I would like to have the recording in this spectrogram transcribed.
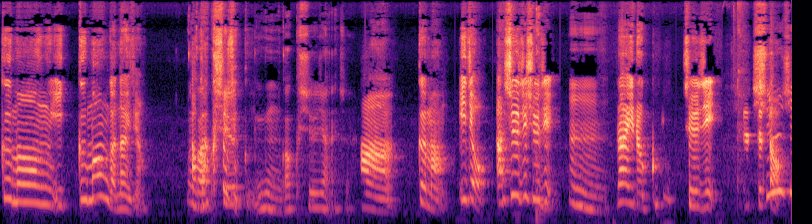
クマン、イックマンがないじゃん。あ学習塾うん、学習じゃないそれ。あー、クマン。以上。あ、習字習字。うん。第6位、習字。習た。字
